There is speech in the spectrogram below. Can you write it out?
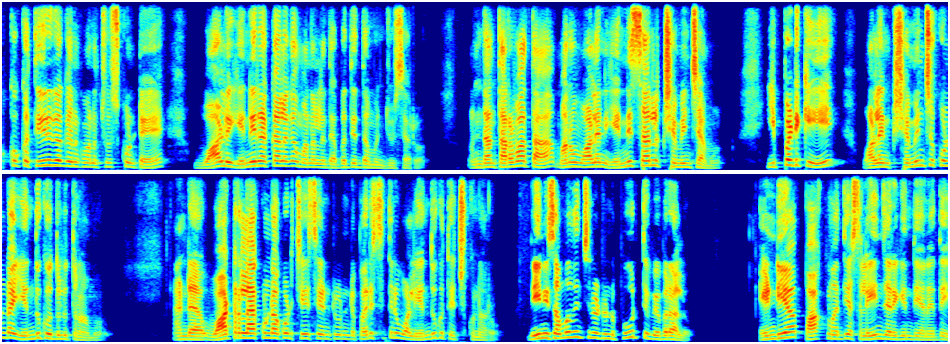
ఒక్కొక్క తీరుగా కనుక మనం చూసుకుంటే వాళ్ళు ఎన్ని రకాలుగా మనల్ని దెబ్బతిద్దామని చూశారు. దాని తర్వాత మనం వాళ్ళని ఎన్నిసార్లు క్షమించాము. ఇప్పటికీ వాళ్ళని క్షమించకుండా ఎందుకు వదులుతున్నాము? అండ్ వాటర్ లేకుండా కూడా చేసేటువంటి పరిస్థితిని వాళ్ళు ఎందుకు తెచ్చుకున్నారు? దీనికి సంబంధించినటువంటి పూర్తి వివరాలు ఇండియా పాక్ మధ్య అసలు ఏం జరిగింది అనేది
